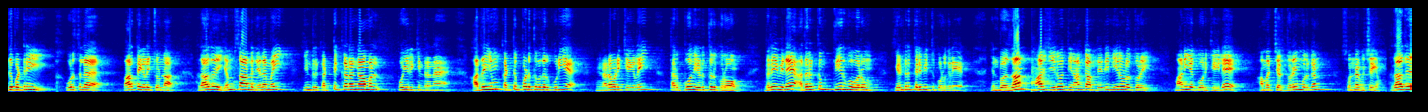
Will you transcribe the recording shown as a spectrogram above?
இது பற்றி ஒரு சில வார்த்தைகளை சொன்னார். அதாவது எம்சாண்ட் நிலைமை இன்று கட்டுக்கடங்காமல் போயிருக்கின்றன. அதையும் கட்டுப்படுத்துவதற்குரிய நடவடிக்கைகளை தற்போது எடுத்திருக்கிறோம். விரைவிலே அதற்கும் தீர்வு வரும் என்று தெரிவித்துக் கொள்கிறேன். என்பதுதான் மார்ச் இருபத்தி நான்காம் தேதி நீர்வளத்துறை மானிய கோரிக்கையிலே அமைச்சர் துரைமுருகன் சொன்ன விஷயம். அதாவது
